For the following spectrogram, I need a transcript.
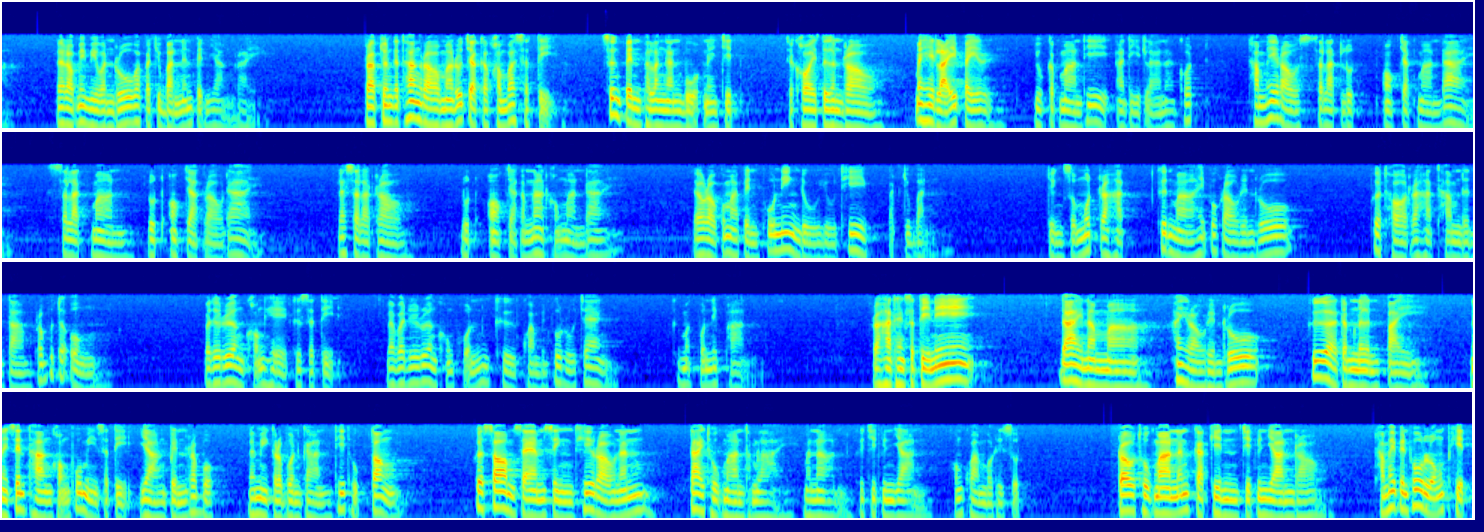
และเราไม่มีวันรู้ว่าปัจจุบันนั้นเป็นอย่างไรตราบจนกระทั่งเรามารู้จักกับคำว่าสติ ซึ่งเป็นพลังงานบวกในจิต จะคอยเตือนเราไม่ให้ไหลไปอยู่กับมารที่อดีตและอนาคตทำให้เราสลัดหลุดออกจากมารได้ สลัดมารหลุดออกจากเราได้ และสลัดเรา หลุดออกจากอำนาจของมันได้ แล้วเราก็มาเป็นผู้นิ่งดูอยู่ที่ปัจจุบัน จึงสมมุติรหัสขึ้นมาให้พวกเราเรียนรู้ เพื่อถอดรหัสธรรมเดินตามพระพุทธองค์ว่าด้วยเรื่องของเหตุคือสติ และว่าด้วยเรื่องของผลคือความเป็นผู้รู้แจ้ง คือมรรคผลนิพพาน รหัสแห่งสตินี้ได้นำมา ให้เราเรียนรู้เพื่อดำเนินไป ในเส้นทางของผู้มีสติอย่างเป็นระบบ และมีกระบวนการที่ถูกต้อง เพื่อซ่อมแซมสิ่งที่เรานั้นได้ถูกมารทำลายมานาน คือจิตวิญญาณของความบริสุทธิ์ เราถูกมารนั้นกัดกินจิตวิญญาณเราทำให้เป็นผู้หลงผิด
